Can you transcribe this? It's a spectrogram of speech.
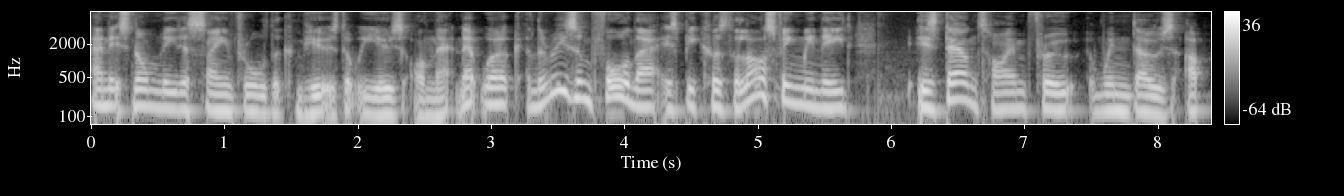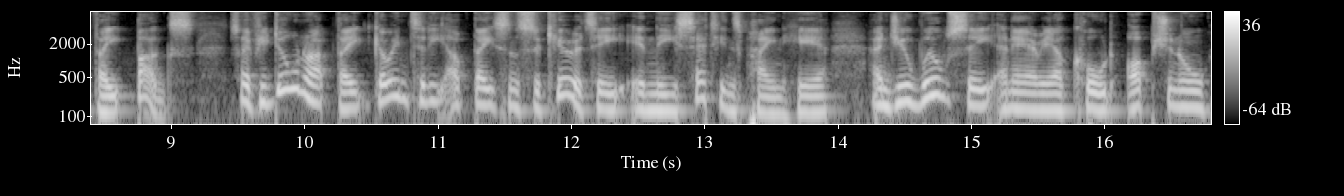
and it's normally the same for all the computers that we use on that network and the reason for that is because the last thing we need is downtime through Windows Update bugs. So if you do want to update, go into the updates and security in the settings pane here and you will see an area called optional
